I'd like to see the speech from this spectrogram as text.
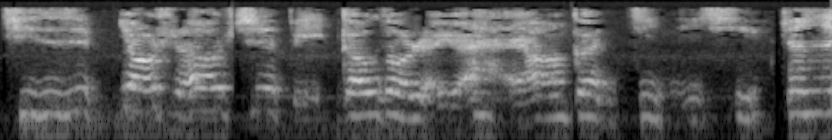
其实是有时候是比工作人员还要更近一些。就是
